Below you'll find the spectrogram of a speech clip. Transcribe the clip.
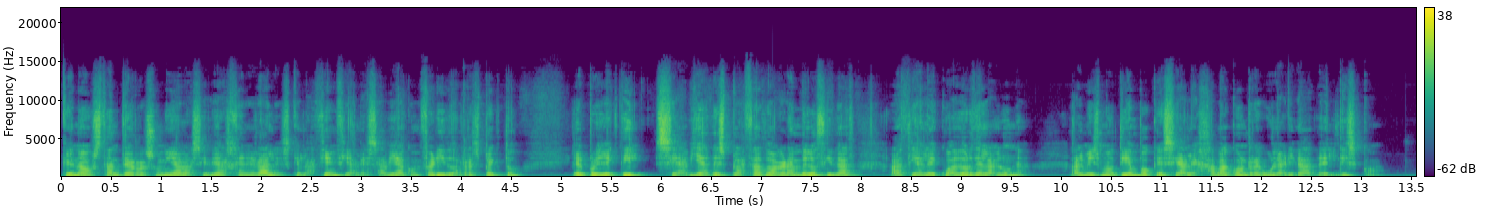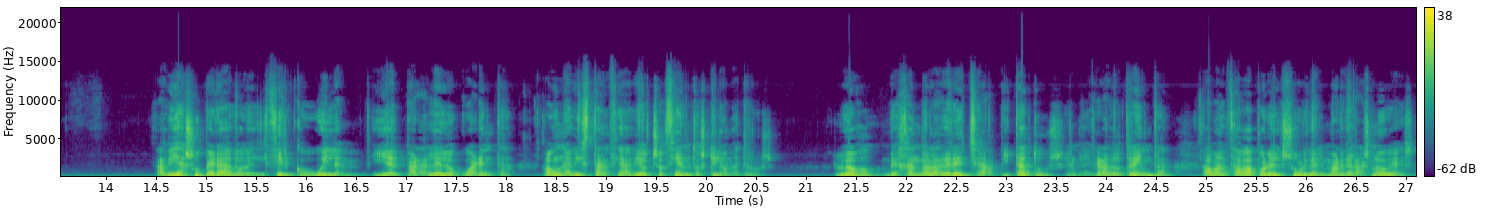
que no obstante resumía las ideas generales que la ciencia les había conferido al respecto, el proyectil se había desplazado a gran velocidad hacia el ecuador de la Luna, al mismo tiempo que se alejaba con regularidad del disco. Había superado el circo Willem y el paralelo 40 a una distancia de 800 kilómetros. Luego, dejando a la derecha Pitatus, en el grado 30, avanzaba por el sur del Mar de las Nubes,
